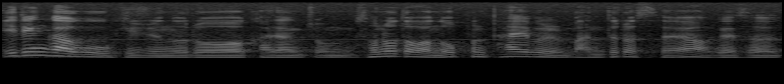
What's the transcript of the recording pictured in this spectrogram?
1인 가구 기준으로 가장 좀 선호도가 높은 타입을 만들었어요. 그래서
